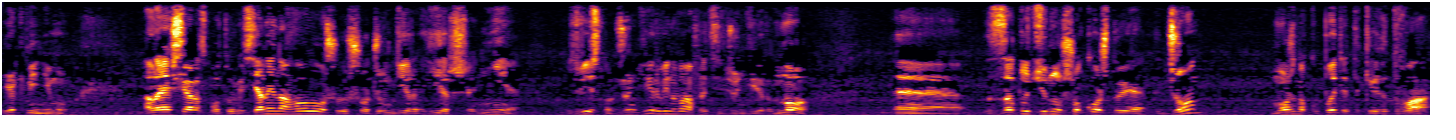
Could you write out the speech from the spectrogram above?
як мінімум. Але я ще раз повторюсь, я не наголошую, що Deere гірше. Ні. Звісно, Deere він в Африці Deere, но е, за ту ціну, що коштує John, можна купити таких два.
